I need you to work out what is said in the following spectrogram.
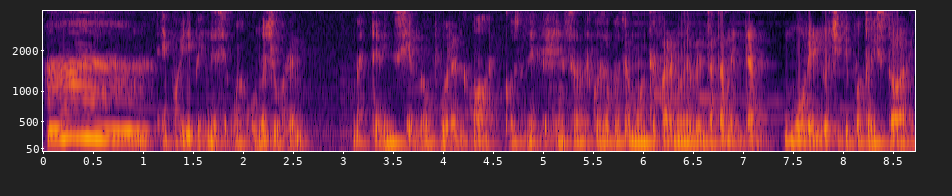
Ah, E poi dipende se qualcuno ci vuole mettere insieme oppure no, e cosa ne pensano e cosa potremmo anche fare noi avventatamente muovendoci tipo Toy Story.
